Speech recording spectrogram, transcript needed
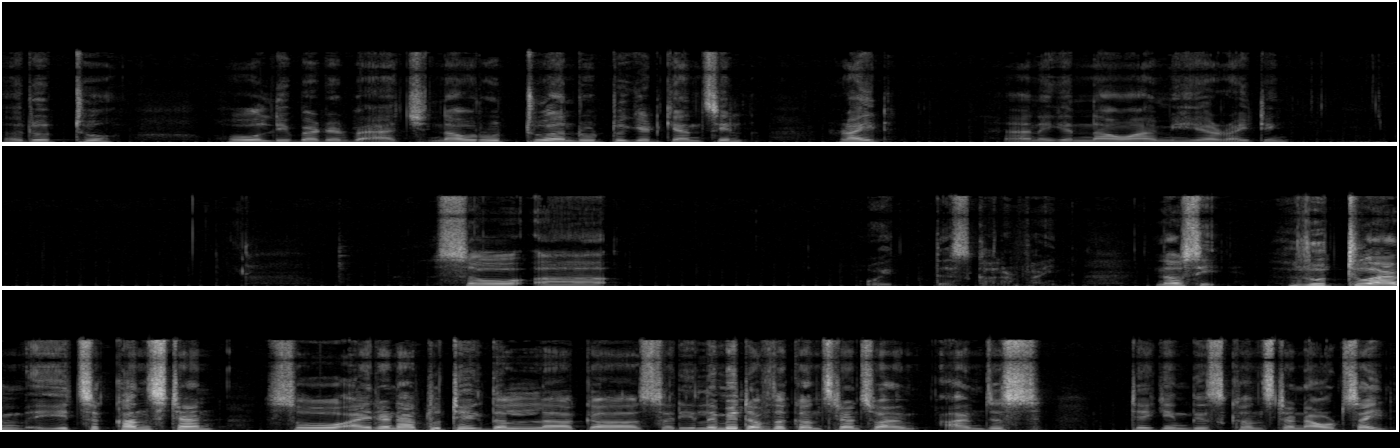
root 2 whole divided by h. Now root 2 and root 2 get cancelled right? And again now I'm here writing. So uh, with this color fine. Now see root 2 I'm it's a constant so I don't have to take the uh, sorry limit of the constant so I'm I'm just taking this constant outside.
